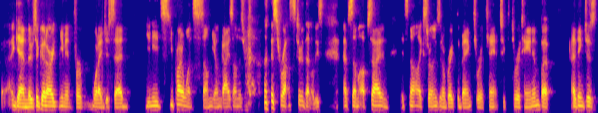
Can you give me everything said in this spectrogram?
again, there's a good argument for what I just said. You need, you probably want some young guys on this this roster that at least have some upside, and it's not like Sterling's going to break the bank to retain to, to retain him. But I think just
